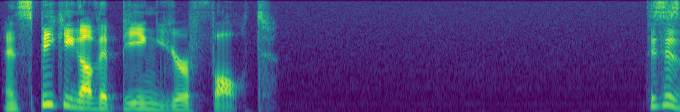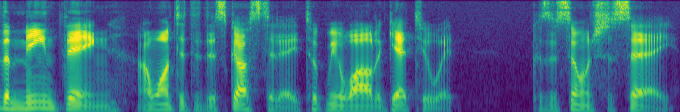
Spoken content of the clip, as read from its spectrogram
And speaking of it being your fault, this is the main thing I wanted to discuss today. It took me a while to get to it because there's so much to say.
